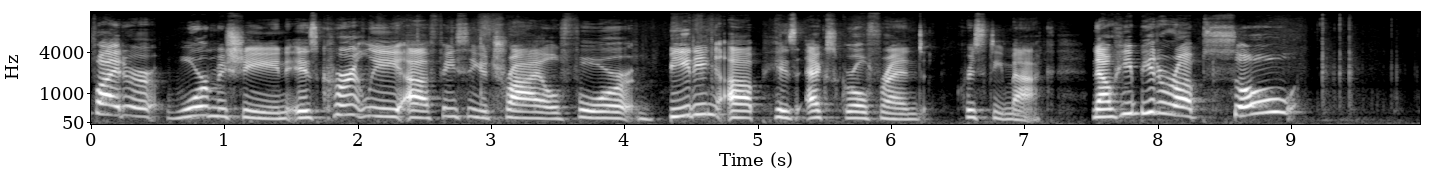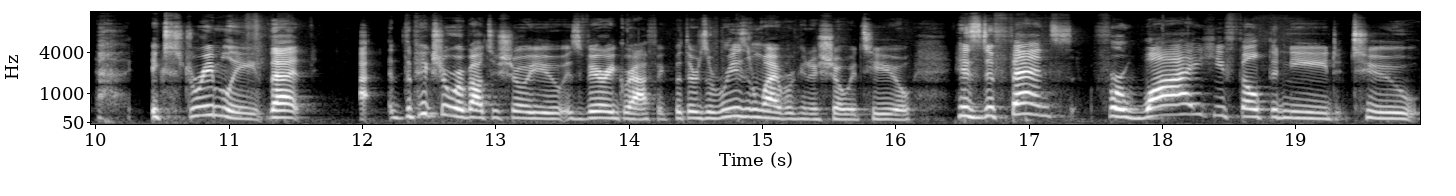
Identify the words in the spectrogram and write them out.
fighter War Machine is currently uh, facing a trial for beating up his ex girlfriend, Christy Mack. Now, he beat her up so extremely that uh, the picture we're about to show you is very graphic, but there's a reason why we're going to show it to you. His defense for why he felt the need to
